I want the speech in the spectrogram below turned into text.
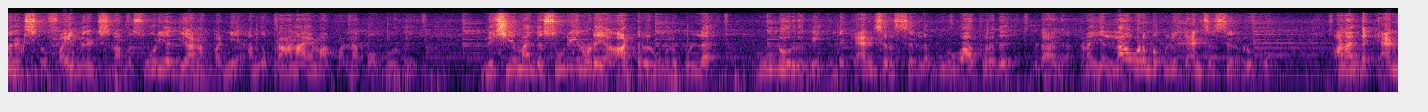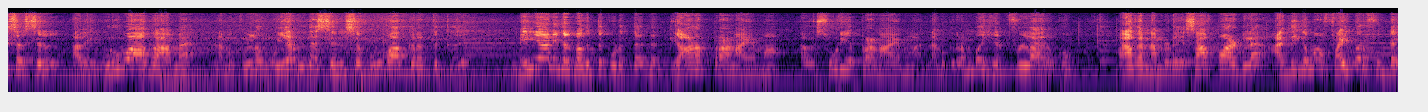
minutes to five minutes நம்ம சூரிய தியானம் பண்ணி அங்கே பிராணாயமா பண்ண போகும்போது நிச்சயமாக இந்த சூரியனுடைய ஆற்றல் உங்களுக்குள்ள ஊடுருவி இந்த கேன்சர் செல்லை உருவாக்குறது விடாது. ஆனால் எல்லா உடம்புக்குள்ளேயும் கேன்சர் செல் இருக்கும். ஆனால் இந்த கேன்சர் செல் அதை உருவாகாமல் நமக்குள்ள உயர்ந்த செல்ஸை உருவாக்குறதுக்கு மெய்ஞானிகள் வகுத்து கொடுத்த இந்த தியான பிராணாயமா அது சூரிய பிராணாயமா நமக்கு ரொம்ப ஹெல்ப்ஃபுல்லாக இருக்கும். ஆக நம்மளுடைய சாப்பாட்டில் அதிகமாக ஃபைபர் ஃபுட்டை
